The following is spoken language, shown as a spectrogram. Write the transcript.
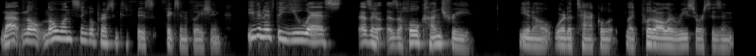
Not no no one single person can fix fix inflation. Even if the US as a as a whole country, you know, where to tackle like put all our resources and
